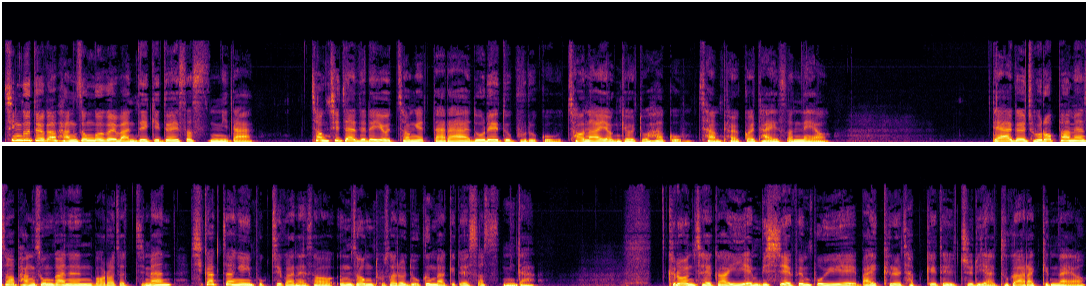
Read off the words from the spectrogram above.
친구들과 방송국을 만들기도 했었습니다. 청취자들의 요청에 따라 노래도 부르고 전화 연결도 하고 참 별걸 다 했었네요. 대학을 졸업하면서 방송과는 멀어졌지만 시각장애인 복지관에서 음성 도서를 녹음하기도 했었습니다. 그런 제가 이 MBC FM4U에 마이크를 잡게 될 줄이야 누가 알았겠나요?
